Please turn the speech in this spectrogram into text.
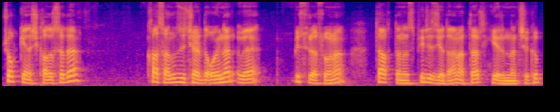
Çok geniş kalırsa da kasanız içeride oynar ve bir süre sonra taktığınız priz ya da anahtar yerinden çıkıp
